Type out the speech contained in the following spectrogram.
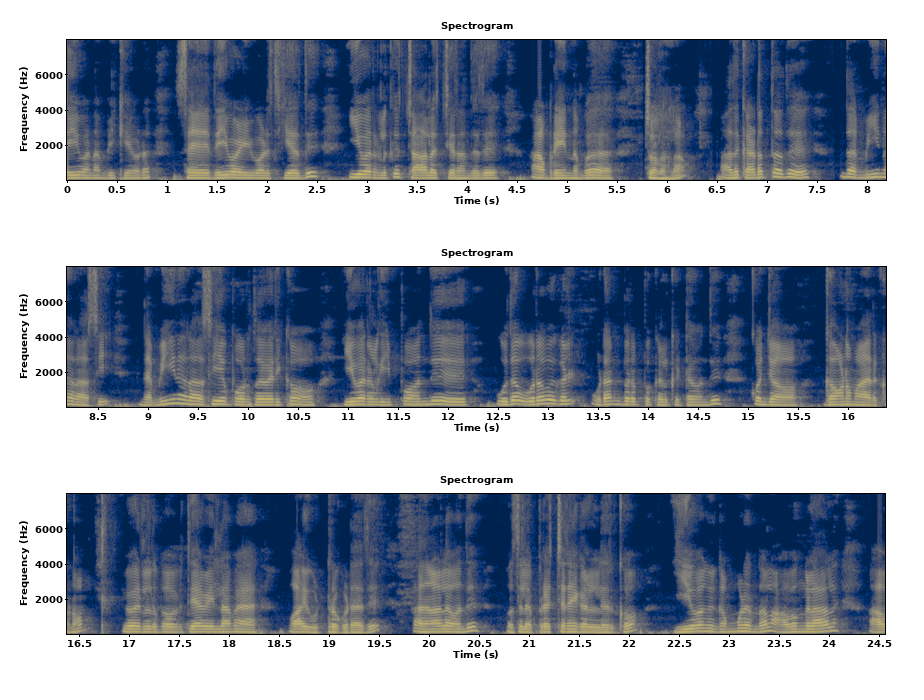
தெய்வ நம்பிக்கையோட செ தெய்வ வழிபாடு செய்கிறது இவர்களுக்கு சால சிறந்தது அப்படின்னு நம்ம சொல்லலாம். அதுக்கு அடுத்தது இந்த மீனராசி. இந்த மீனராசியை பொறுத்த வரைக்கும் இவர்களுக்கு இப்போ வந்து உத உறவுகள் உடன்பிறப்புகள் கிட்ட வந்து கொஞ்சம் கவனமாக இருக்கணும். இவர்கள் இப்போ தேவையில்லாமல் வாய் விட்டுறக்கூடாது. அதனால் வந்து ஒரு சில பிரச்சனைகள் இருக்கும். இவங்க கம்முன்னு இருந்தாலும் அவங்களால அவ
